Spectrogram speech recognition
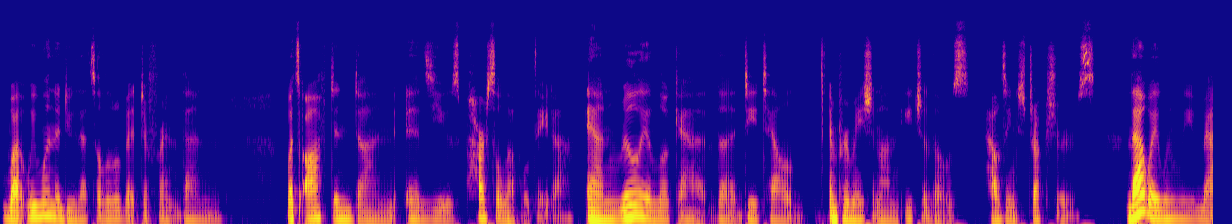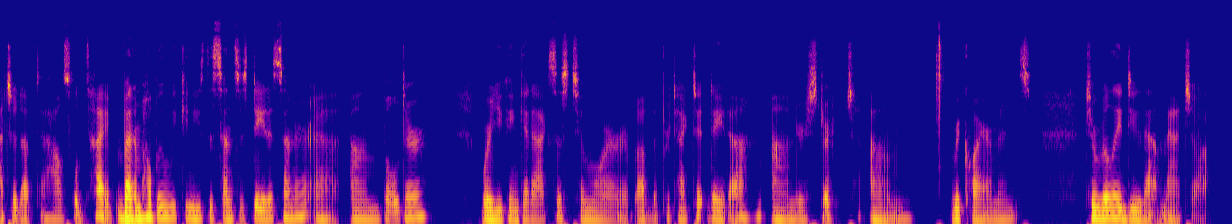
What we want to do that's a little bit different than what's often done is use parcel level data and really look at the detailed information on each of those housing structures. That way, when we match it up to household type, but I'm hoping we can use the Census Data Center at um, Boulder, where you can get access to more of the protected data under strict um, requirements to really do that match up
